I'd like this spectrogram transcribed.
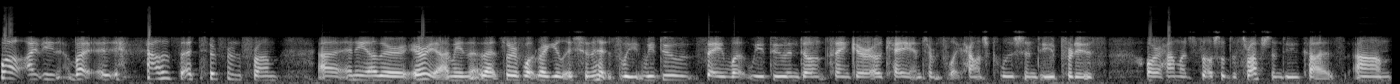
Well, I mean, but how is that different from uh, any other area? I mean, that's sort of what regulation is. We we do say what we do and don't think are okay in terms of like how much pollution do you produce, or how much social disruption do you cause. Um,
